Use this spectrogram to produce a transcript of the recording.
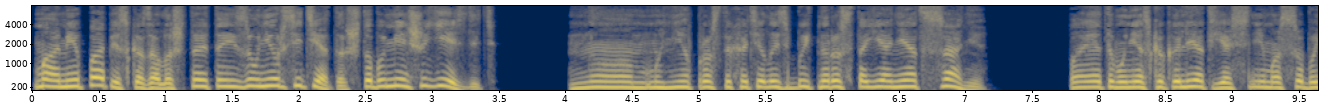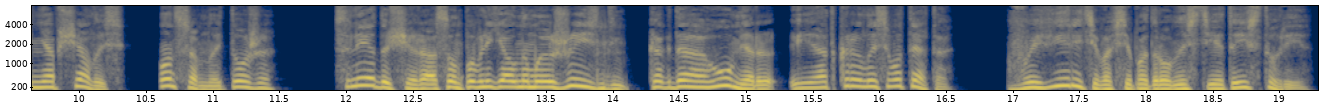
Маме и папе сказала, что это из-за университета, чтобы меньше ездить. Но мне просто хотелось быть на расстоянии от Сани. Поэтому несколько лет я с ним особо не общалась. Он со мной тоже. В следующий раз он повлиял на мою жизнь, когда умер, и открылось вот это. Вы верите во все подробности этой истории? —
